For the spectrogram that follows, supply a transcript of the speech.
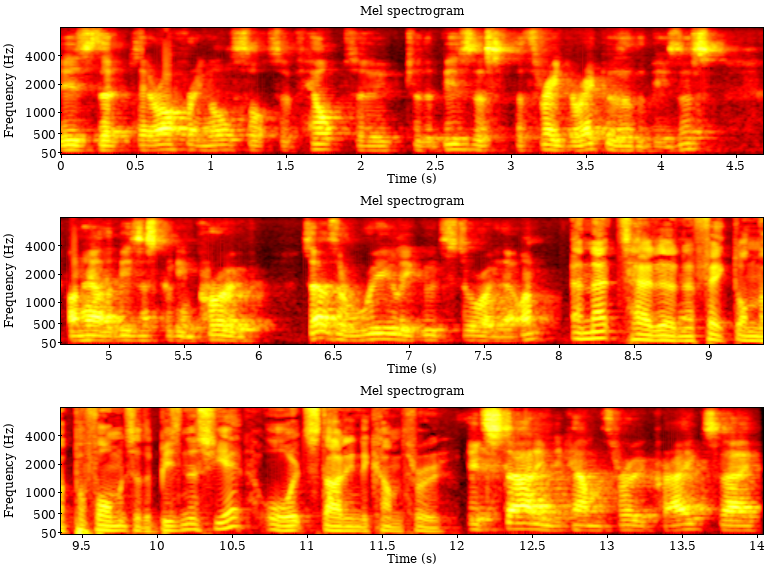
is that they're offering all sorts of help to, to the business, the three directors of the business, on how the business could improve. So that was a really good story, that one. And that's had an effect on the performance of the business yet, or it's starting to come through? It's starting to come through, Craig. So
